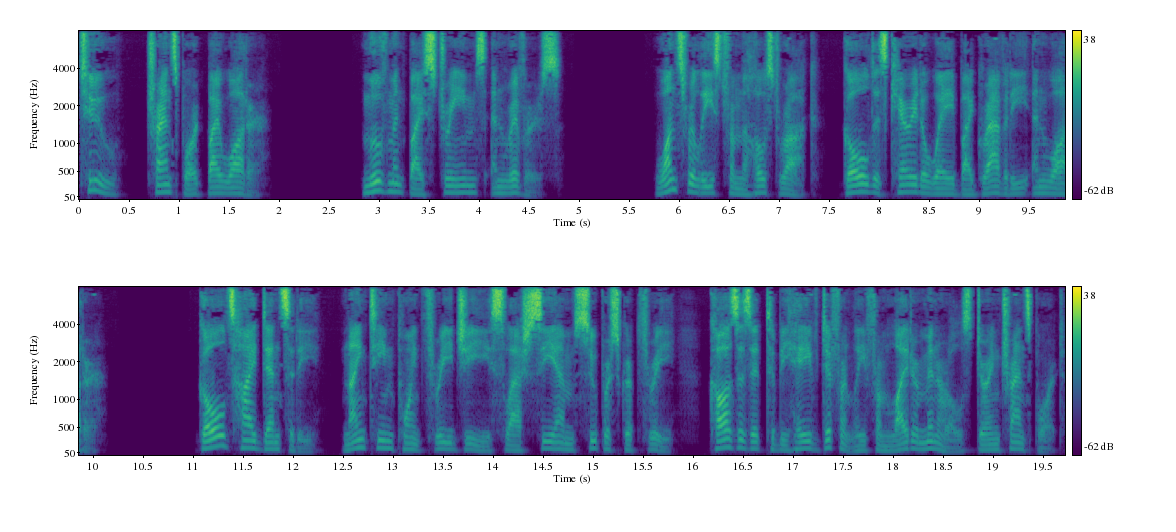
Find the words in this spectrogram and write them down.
2. Transport by water. Movement by streams and rivers. Once released from the host rock, gold is carried away by gravity and water. Gold's high density, 19.3 g/cm superscript 3, causes it to behave differently from lighter minerals during transport.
